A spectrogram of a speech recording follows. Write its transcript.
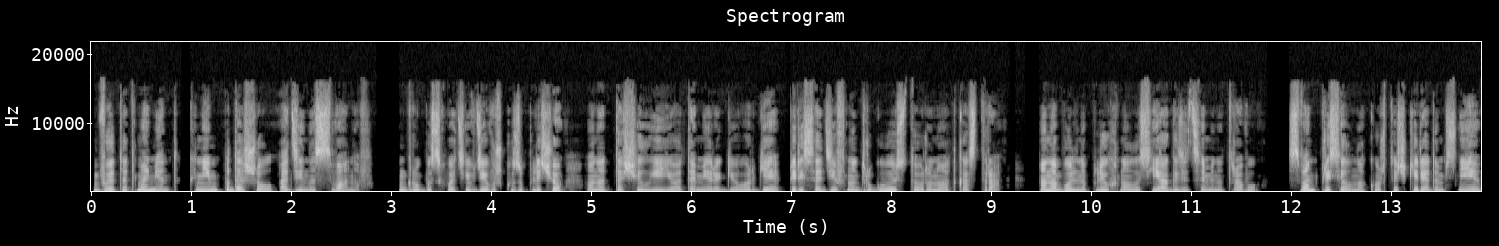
В этот момент к ним подошел один из сванов. Грубо схватив девушку за плечо, он оттащил ее от Амира Георгия, пересадив на другую сторону от костра. Она больно плюхнулась ягодицами на траву. Сван присел на корточки рядом с нею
